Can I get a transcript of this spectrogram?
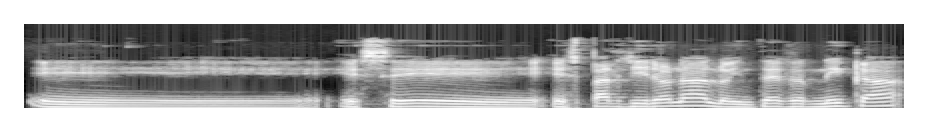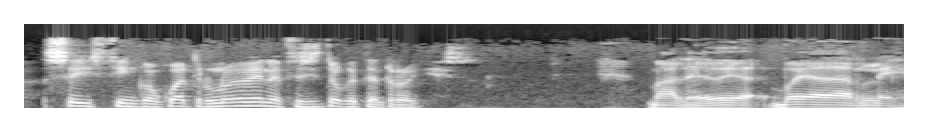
Eh, ese Spar Girona lo integra Nica 6549. Necesito que te enrolles. Vale, voy a, darle.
